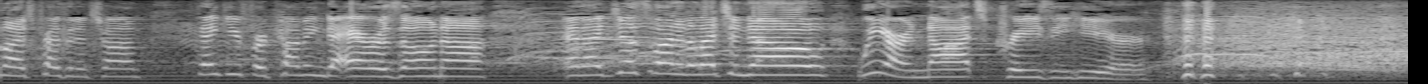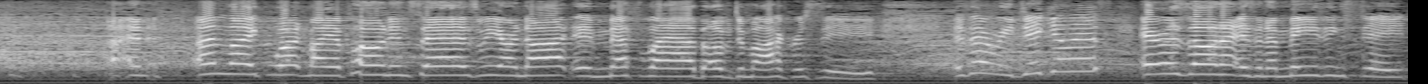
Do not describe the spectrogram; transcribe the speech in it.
Much, President Trump. Thank you for coming to Arizona. And I just wanted to let you know we are not crazy here. and unlike what my opponent says, we are not a meth lab of democracy. Is that ridiculous? Arizona is an amazing state,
